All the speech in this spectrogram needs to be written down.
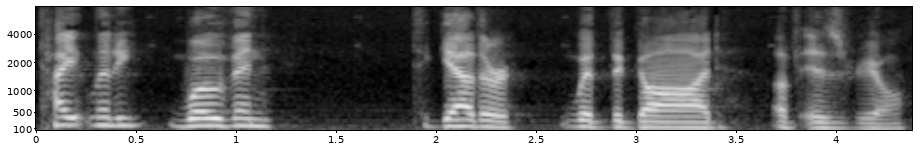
tightly woven together with the God of Israel.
